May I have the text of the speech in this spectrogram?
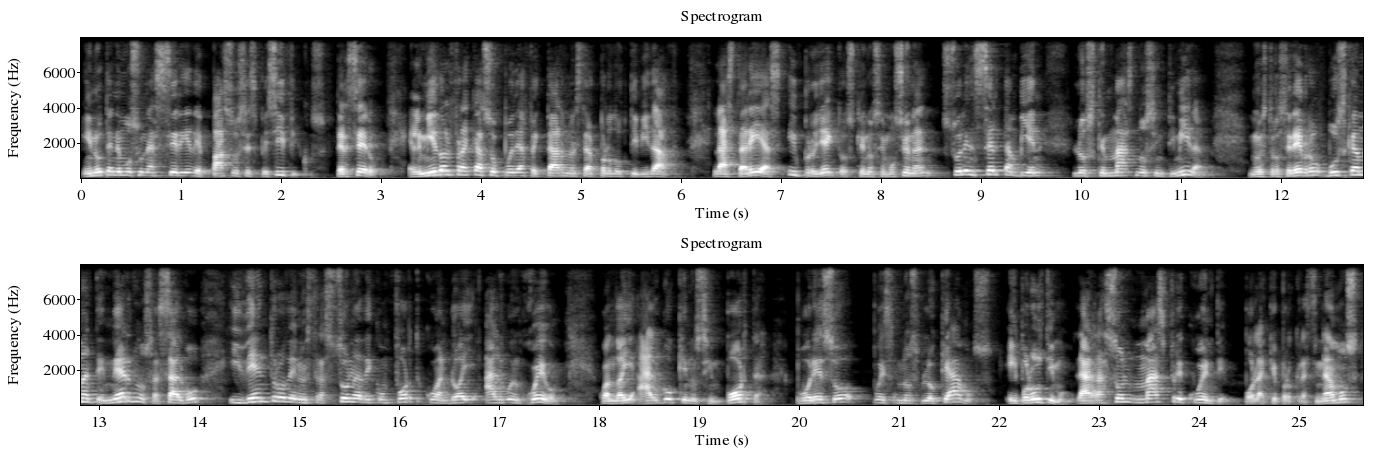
y no tenemos una serie de pasos específicos. Tercero, el miedo al fracaso puede afectar nuestra productividad. Las tareas y proyectos que nos emocionan suelen ser también los que más nos intimidan. Nuestro cerebro busca mantenernos a salvo y dentro de nuestra zona de confort cuando hay algo en juego, cuando hay algo que nos importa. Por eso, pues nos bloqueamos. Y por último, la razón más frecuente por la que procrastinamos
